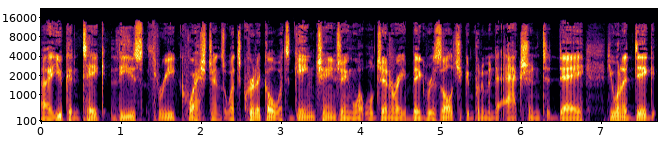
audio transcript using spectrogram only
uh, you can take these three questions: what's critical, what's game changing, what will generate big results. You can put them into action today. If you want to dig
